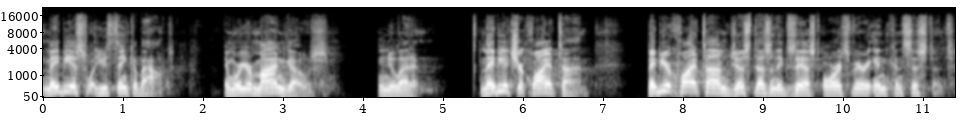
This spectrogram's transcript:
maybe it's what you think about and where your mind goes when you let it. Maybe it's your quiet time. Maybe your quiet time just doesn't exist or it's very inconsistent.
